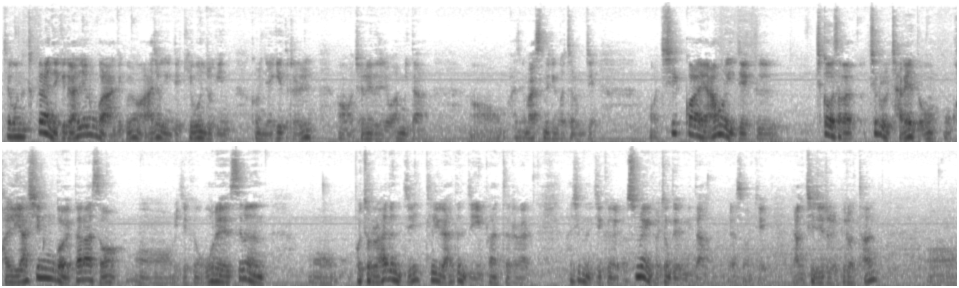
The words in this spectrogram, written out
제가 오늘 특별한 얘기를 하려는 건 아니고요. 아주 이제 기본적인 그런 얘기들을 어, 전해드리려고 합니다. 어, 말씀드린 것처럼 이제 어, 치과에 아무리 이제 그 치과 의사가 치료를 잘해도 뭐 관리하시는 거에 따라서 어, 이제 그 오래 쓰는 뭐 보초를 하든지 틀니를 하든지 임플란트를 하시든지 그 수명이 결정됩니다. 그래서 이제 양치질을 비롯한 어,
